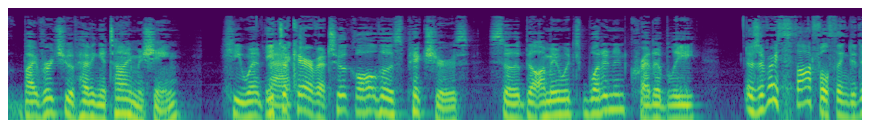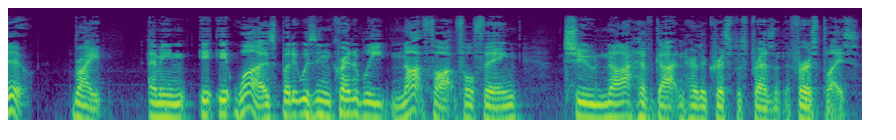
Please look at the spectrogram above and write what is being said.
by virtue of having a time machine, he went. He back, took care of it. Took all those pictures so that Bill. I mean, which what an incredibly It was a very thoughtful thing to do. Right. I mean, it, it was, but it was an incredibly not thoughtful thing to not have gotten her the Christmas present in the first place.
